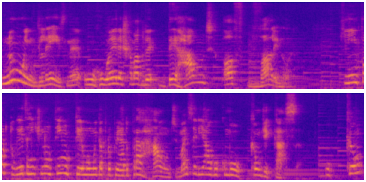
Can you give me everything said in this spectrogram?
no inglês, né, o Huan ele é chamado de The Hound of Valinor, que em português a gente não tem um termo muito apropriado para Hound, mas seria algo como cão de caça. O cão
